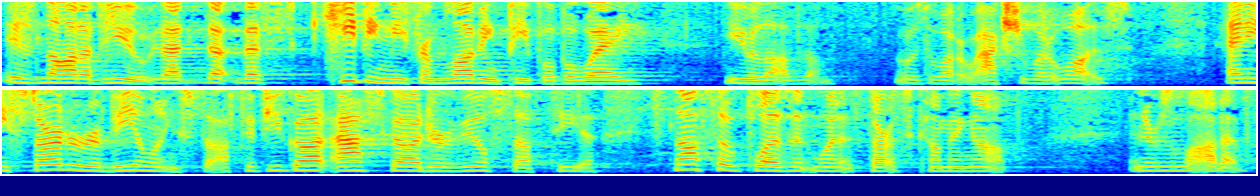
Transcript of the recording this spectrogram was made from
is not of you, that, that, that's keeping me from loving people the way you love them. It was what it, actually what it was and he started revealing stuff. If you got ask God to reveal stuff to you, it's not so pleasant when it starts coming up. And there was a lot of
